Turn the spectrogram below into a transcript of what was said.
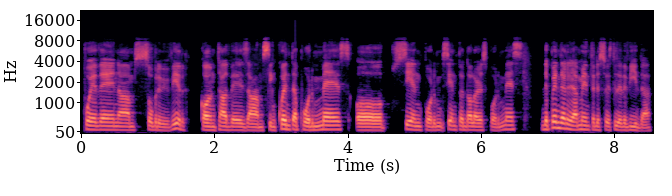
pueden am, sobrevivir con tal vez am, 50 por mes o 100, por, 100 dólares por mes. Depende realmente de su estilo de vida.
